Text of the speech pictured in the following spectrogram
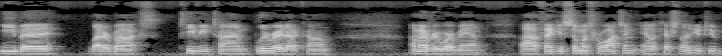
eBay, Letterboxd, TV Time, Blu-ray.com. I'm everywhere, man. Uh, thank you so much for watching, and I'll catch you on YouTube.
